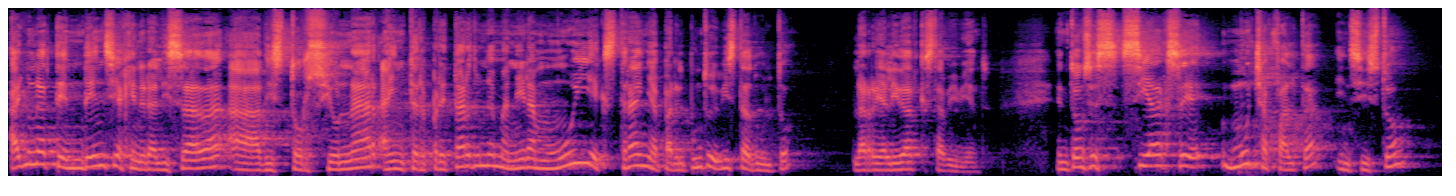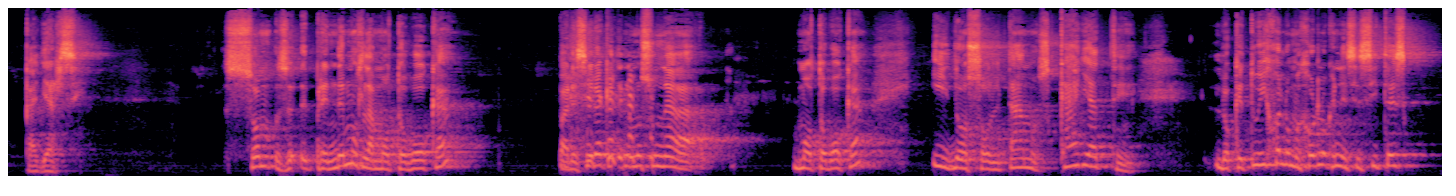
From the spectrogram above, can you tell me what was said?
hay una tendencia generalizada a distorsionar, a interpretar de una manera muy extraña para el punto de vista adulto la realidad que está viviendo. Entonces, sí hace mucha falta, insisto, callarse somos, prendemos la motoboca, pareciera que tenemos una motoboca y nos soltamos, cállate. Lo que tu hijo a lo mejor lo que necesita es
